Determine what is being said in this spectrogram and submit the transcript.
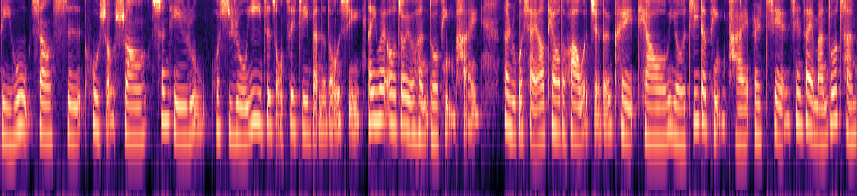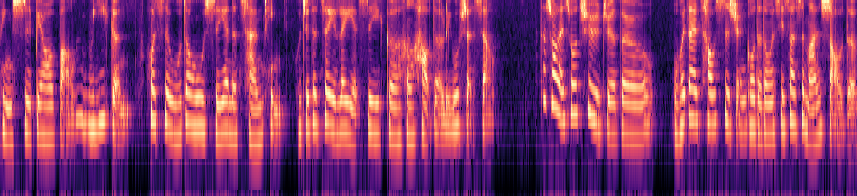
礼物，像是护手霜、身体乳或是乳液这种最基本的东西。那因为欧洲有很多品牌，那如果想要挑的话，我觉得可以挑有机的品牌，而且现在也蛮多产品是标榜 vegan 或是无动物实验的产品。我觉得这一类也是一个很好的礼物选项。但说来说去，觉得我会在超市选购的东西算是蛮少的。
